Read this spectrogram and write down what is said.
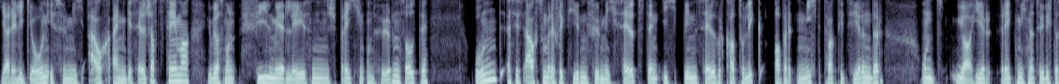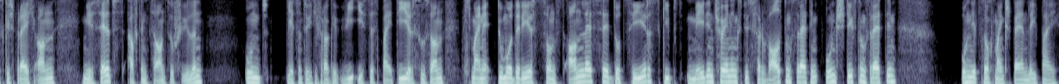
Ja, Religion ist für mich auch ein Gesellschaftsthema, über das man viel mehr lesen, sprechen und hören sollte. Und es ist auch zum Reflektieren für mich selbst, denn ich bin selber Katholik, aber nicht praktizierender. Und ja, hier regt mich natürlich das Gespräch an, mir selbst auf den Zahn zu fühlen. Und jetzt natürlich die Frage, wie ist es bei dir, Susanne? Ich meine, du moderierst sonst Anlässe, dozierst, gibst Medientrainings, bist Verwaltungsrätin und Stiftungsrätin. Und jetzt noch mein Gespänli bei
